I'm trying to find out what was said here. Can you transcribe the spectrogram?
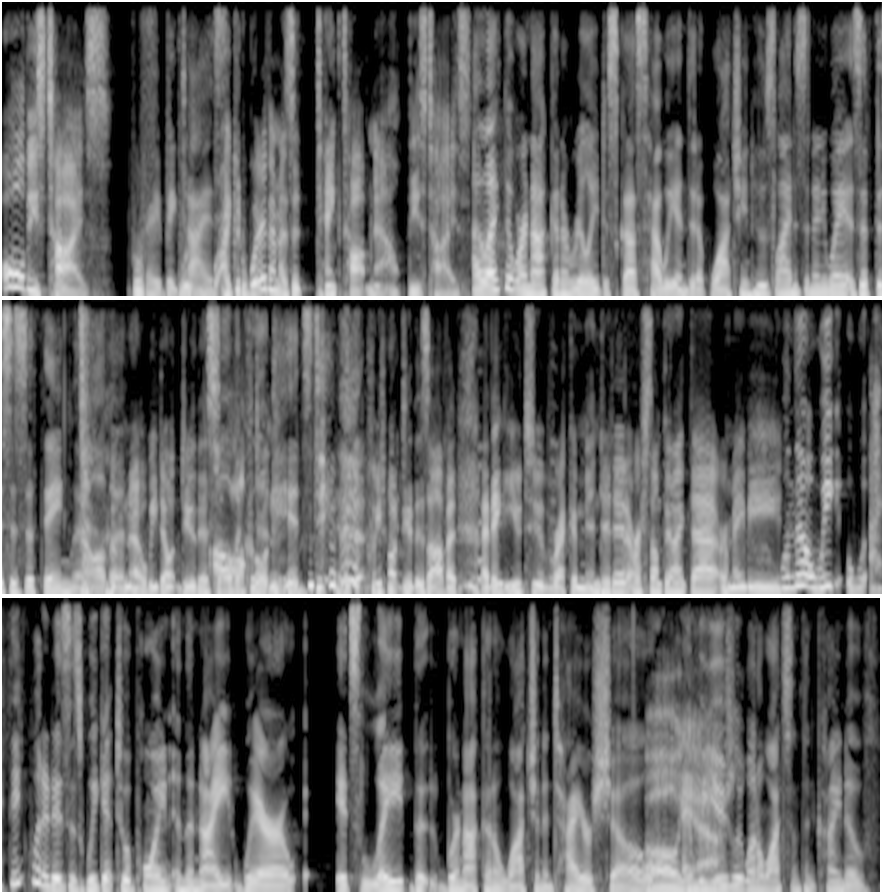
all these ties. Very big ties. I could wear them as a tank top now. These ties. I like that we're not going to really discuss how we ended up watching Whose Line Is It Anyway, as if this is a thing that all the no, we don't do this. all often. the cool kids do. we don't do this often. I think YouTube recommended it or something like that, or maybe Well, no, we. I think what it is is we get to a point in the night where it's late that we're not going to watch an entire show. Oh, and yeah. we usually want to watch something kind of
